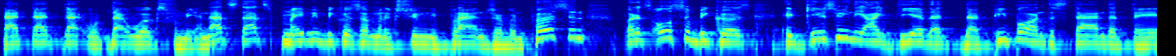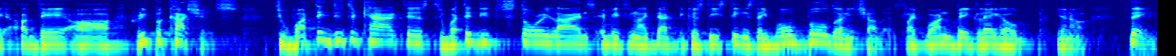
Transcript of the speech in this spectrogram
That that that that works for me, and that's that's maybe because I'm an extremely plan-driven person, but it's also because it gives me the idea that that people understand that they are there are repercussions to what they do to characters, to what they do to storylines, everything like that. Because these things they all build on each other. It's like one big Lego, you know, thing.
